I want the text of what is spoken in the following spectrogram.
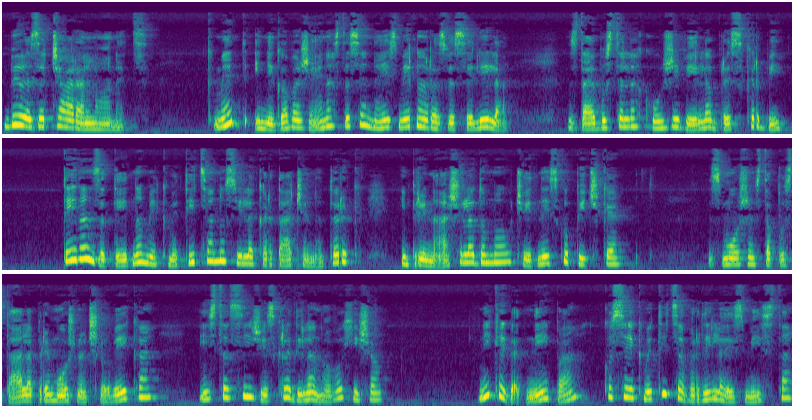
bil je začaran lonec. Kmet in njegova žena sta se neizmerno razveselila, zdaj boste lahko živela brez skrbi. Teden za tednom je kmetica nosila krtače na trg in prinašala domov čedne izkupičke. Z možem sta postala premožna človeka in sta si že zgradila novo hišo. Nekega dne pa, ko se je kmetica vrnila iz mesta,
